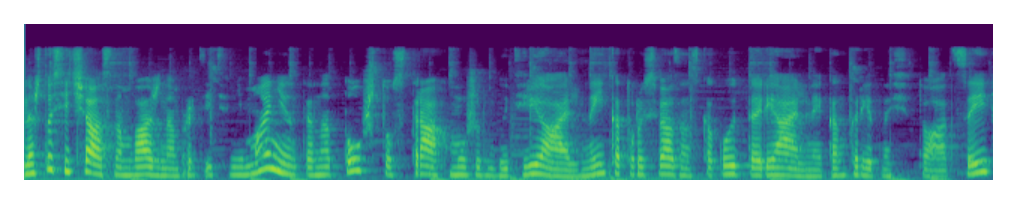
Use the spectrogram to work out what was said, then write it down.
На что сейчас нам важно обратить внимание, это на то, что страх может быть реальный, который связан с какой-то реальной конкретной ситуацией,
